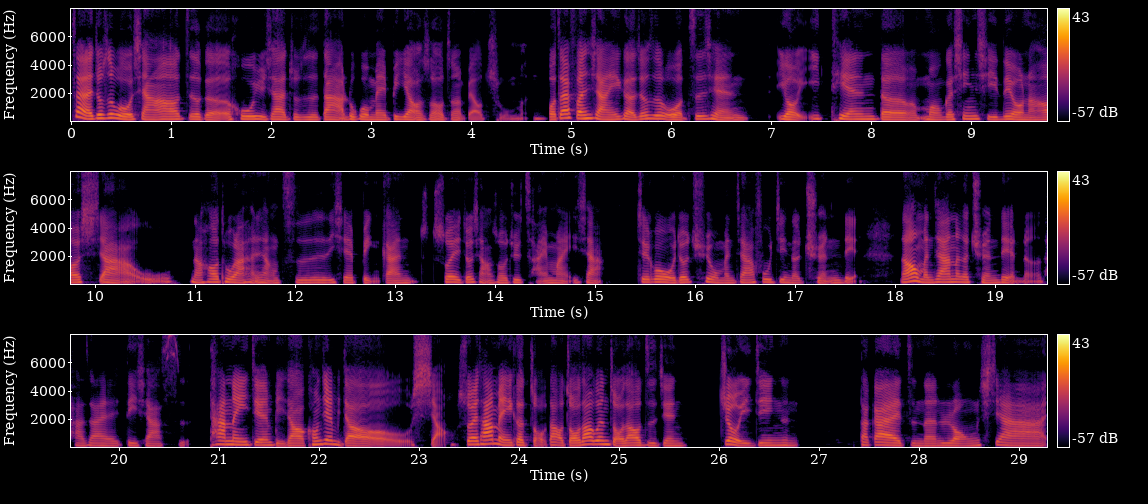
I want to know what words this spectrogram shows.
再来就是我想要这个呼吁一下，就是大家如果没必要的时候，真的不要出门。我再分享一个，就是我之前有一天的某个星期六，然后下午，然后突然很想吃一些饼干，所以就想说去采买一下。结果我就去我们家附近的全联。然后我们家那个全联呢，它在地下室，它那一间比较空间比较小，所以它每一个走道，走道跟走道之间就已经大概只能容下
